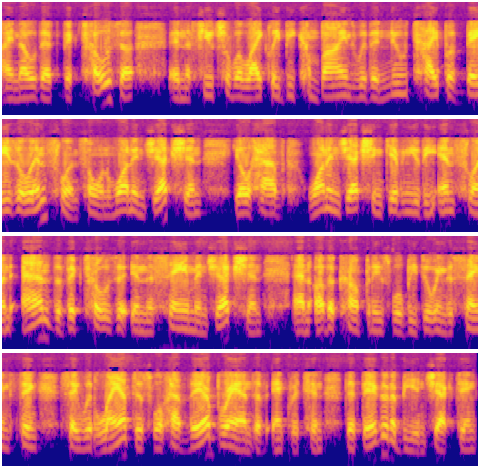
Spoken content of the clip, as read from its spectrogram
I know that Victoza in the future will likely be combined with a new type of basal insulin. So in one injection, you'll have one injection giving you the insulin and the Victoza in the same injection, and other companies will be doing the same thing. Say with Lantus, will have their brand of incretin that they're going to be injecting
